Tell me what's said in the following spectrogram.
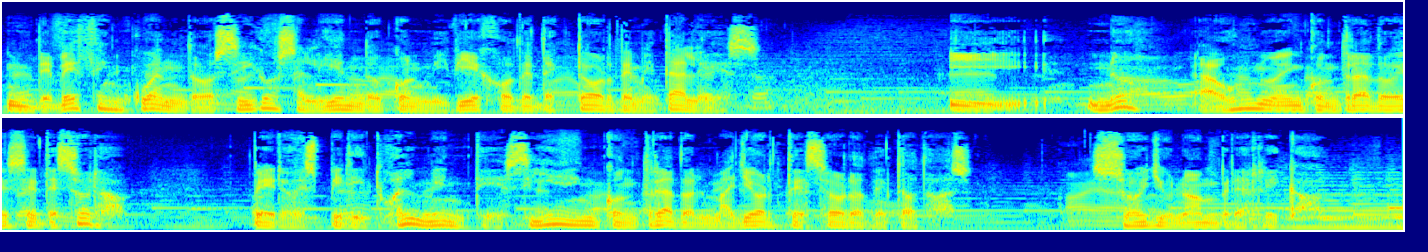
De vez en cuando sigo saliendo con mi viejo detector de metales y no, aún no he encontrado ese tesoro, pero espiritualmente sí he encontrado el mayor tesoro de todos. Soy un hombre rico.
